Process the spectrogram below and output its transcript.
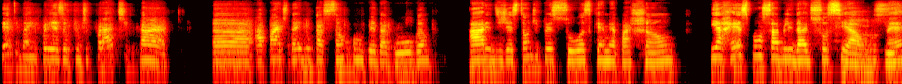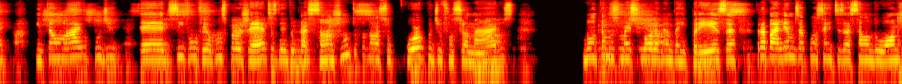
Dentro da empresa, eu pude praticar uh, a parte da educação como pedagoga, a área de gestão de pessoas, que é a minha paixão, e a responsabilidade social, né? Então lá eu pude é, desenvolver alguns projetos de educação junto com o nosso corpo de funcionários. Montamos uma escola dentro da empresa, trabalhamos a conscientização do homem,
